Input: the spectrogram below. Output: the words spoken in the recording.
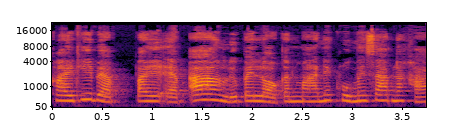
ใครที่แบบไปแอบอ้างหรือไปหลอกกันมาเนี่ยครูไม่ทราบนะคะ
